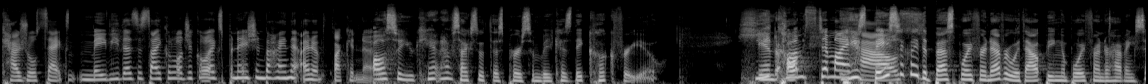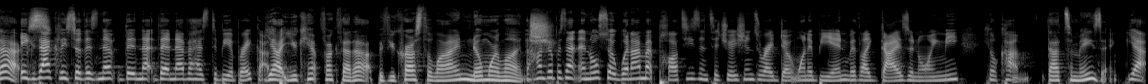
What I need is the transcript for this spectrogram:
casual sex. Maybe there's a psychological explanation behind it. I don't fucking know. also, you can't have sex with this person because they cook for you. he And comes all- to my he's house. basically the best boyfriend ever without being a boyfriend or having sex. Exactly. So there's never there, ne- there never has to be a breakup. Yeah, you can't fuck that up. If you cross the line, no more lunch. Hundred percent. And also, when I'm at parties and situations where I don't want to be in with like guys annoying me, he'll come. That's amazing. Yeah,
